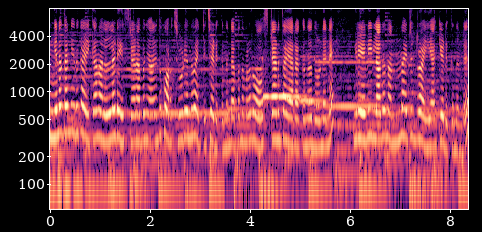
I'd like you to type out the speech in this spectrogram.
ഇങ്ങനെ തന്നെ ഇത് കഴിക്കാൻ നല്ല ടേസ്റ്റാണ് അപ്പോൾ ഞാനിത് കുറച്ചുകൂടി ഒന്ന് വറ്റിച്ചെടുക്കുന്നുണ്ട്. അപ്പോൾ നമ്മൾ റോസ്റ്റാണ് തയ്യാറാക്കുന്നത്. അതുകൊണ്ട് തന്നെ ഗ്രേവി ഇല്ലാതെ നന്നായിട്ട് ഡ്രൈ ആക്കി എടുക്കുന്നുണ്ട്.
